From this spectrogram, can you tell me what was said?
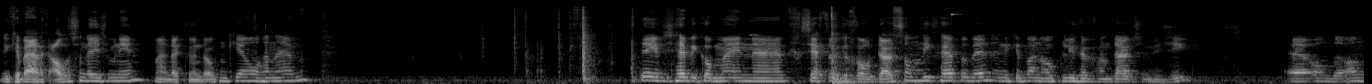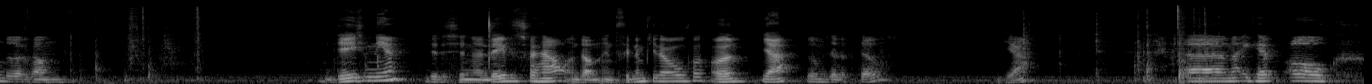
Ik heb eigenlijk alles van deze meneer, maar daar we het ook een keer over gaan hebben. Tevens heb ik op mijn uh, gezegd dat ik een groot Duitsland liefhebber ben. En ik heb dan ook liefhebber van Duitse muziek. Uh, onder andere van deze meneer. Dit is een uh, levensverhaal en dan een filmpje daarover. Uh, ja, door mezelf verteld. Ja. maar ik heb ook.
